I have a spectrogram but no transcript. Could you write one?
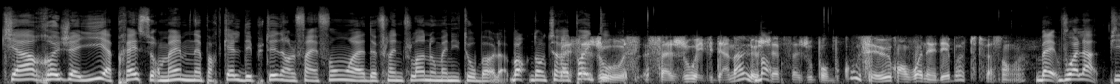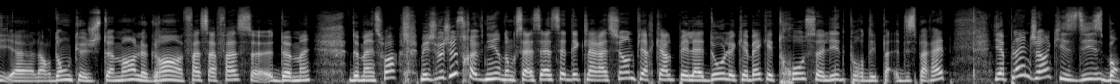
qui a rejailli après sur même n'importe quel député dans le fin fond euh, de Flin Flon au Manitoba. Là. Bon, donc tu n'aurais Ben, pas ça, été... joue, ça joue évidemment. Le Bon. chef, ça joue pour beaucoup. C'est eux qu'on voit dans les débats, de toute façon. hein. Ben voilà. Puis euh, alors donc justement le grand face à face demain demain soir. Mais je veux juste revenir donc à, cette déclaration de Pierre-Carl Pellado. Le Québec est trop solide pour disparaître. Il y a plein de gens qui se disent bon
